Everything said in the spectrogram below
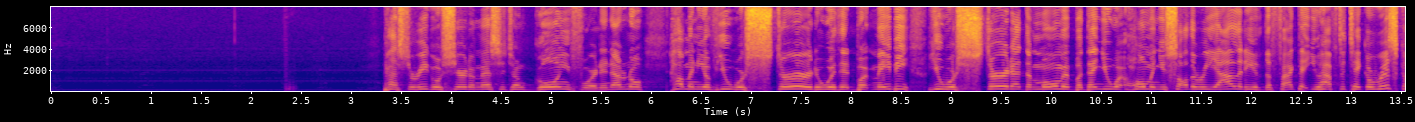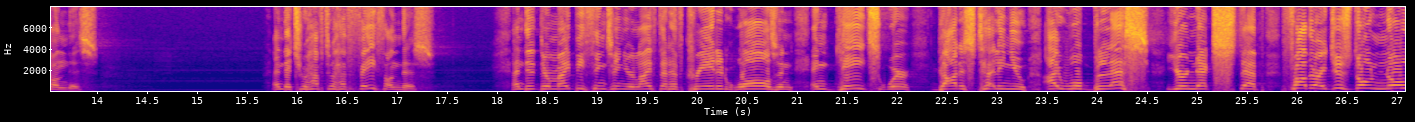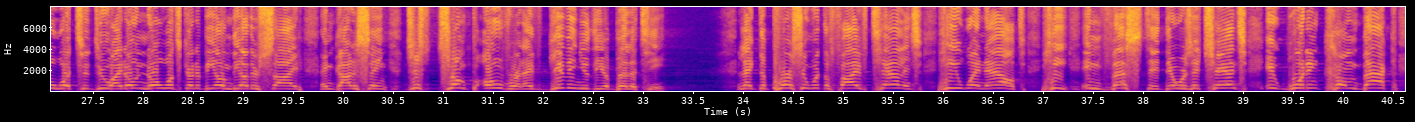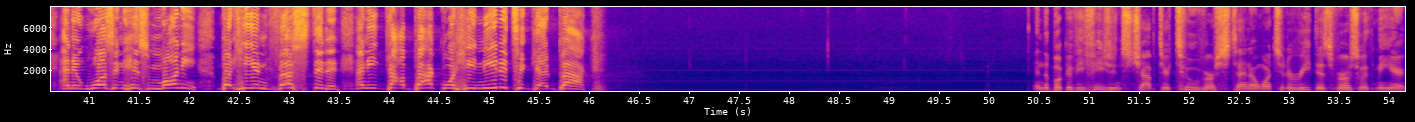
Pastor Ego shared a message on going for it. And I don't know how many of you were stirred with it, but maybe you were stirred at the moment, but then you went home and you saw the reality of the fact that you have to take a risk on this. And that you have to have faith on this. And there might be things in your life that have created walls and, and gates where God is telling you, I will bless your next step. Father, I just don't know what to do. I don't know what's going to be on the other side. And God is saying, just jump over it. I've given you the ability. Like the person with the five talents, he went out, he invested. There was a chance it wouldn't come back, and it wasn't his money, but he invested it and he got back what he needed to get back. In the book of Ephesians, chapter 2, verse 10. I want you to read this verse with me here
